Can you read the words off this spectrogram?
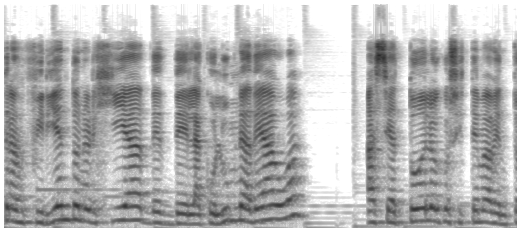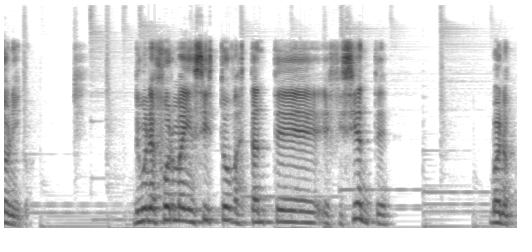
transfiriendo energía desde la columna de agua hacia todo el ecosistema bentónico. De una forma, insisto, bastante eficiente. Bueno,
